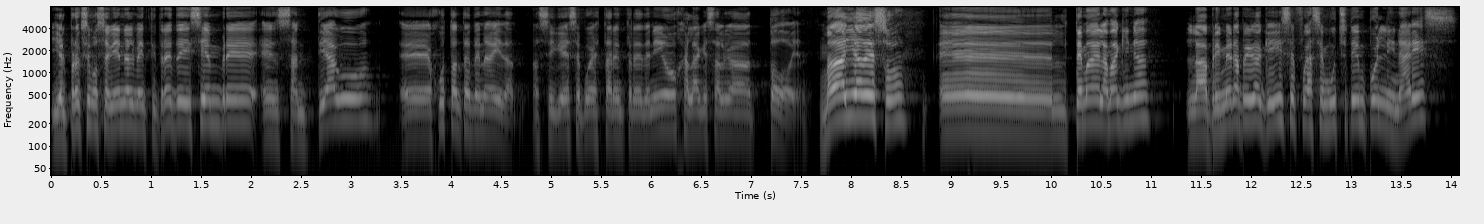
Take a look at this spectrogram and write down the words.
y el próximo se viene el 23 de diciembre en Santiago, eh, justo antes de Navidad. Así que ese puede estar entretenido, ojalá que salga todo bien. Más allá de eso, eh, el tema de la máquina, la primera pega que hice fue hace mucho tiempo en Linares.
